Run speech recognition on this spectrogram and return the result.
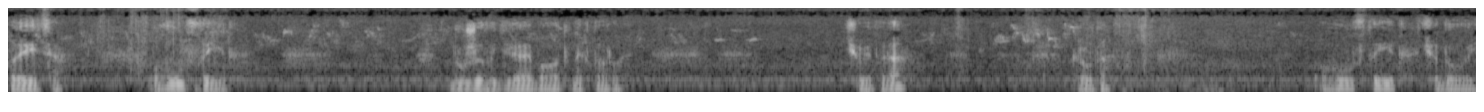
Подивіться, гул стоїть. Дуже виділяє багато нектару. Чуєте, да? Круто. Гул стоїть чудовий.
